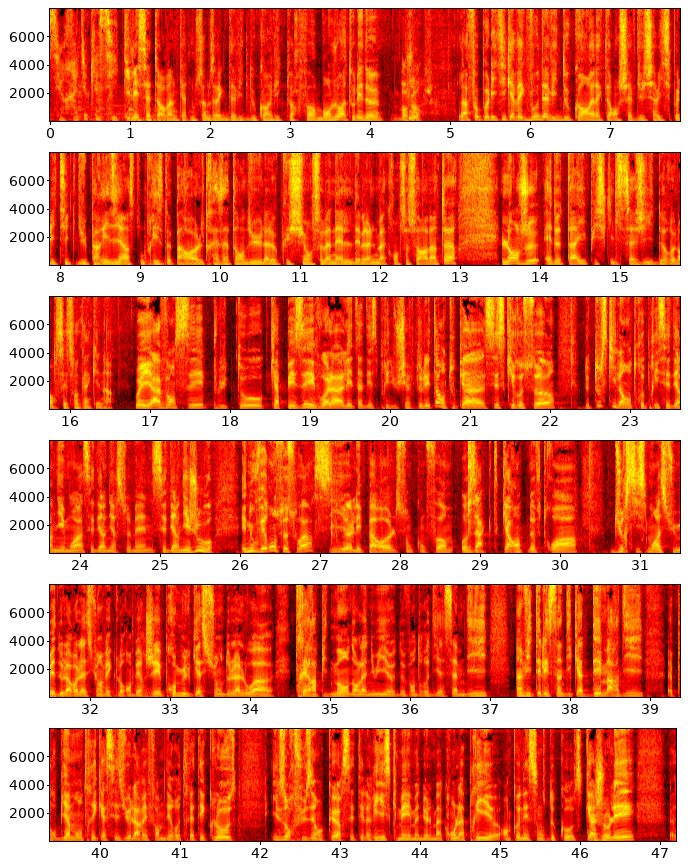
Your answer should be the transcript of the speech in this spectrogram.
sur Radio Classique. Il est 7h24, nous sommes avec David Doucan et Victoire Fort. Bonjour à tous les deux. Bonjour. L'info politique avec vous, David Doucan, rédacteur en chef du service politique du Parisien. C'est une prise de parole très attendue, l'allocution solennelle d'Emmanuel Macron ce soir à 20h. L'enjeu est de taille puisqu'il s'agit de relancer son quinquennat. Oui, avancer plutôt qu'apaiser. Voilà l'état d'esprit du chef de l'État. En tout cas, c'est ce qui ressort de tout ce qu'il a entrepris ces derniers mois, ces dernières semaines, ces derniers jours. Et nous verrons ce soir si euh, les paroles sont conformes aux actes. 49.3, durcissement assumé de la relation avec Laurent Berger, promulgation de la loi euh, très rapidement dans la nuit euh, de vendredi à samedi, inviter les syndicats dès mardi pour bien montrer qu'à ses yeux la réforme des retraites est close. Ils ont refusé en cœur, c'était le risque, mais Emmanuel Macron l'a pris en connaissance de cause. Cajoler,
